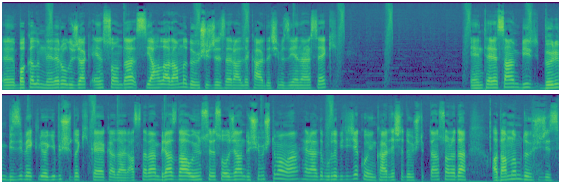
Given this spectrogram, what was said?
Ee, bakalım neler olacak. En sonda siyahlı adamla dövüşeceğiz herhalde kardeşimizi yenersek. Enteresan bir bölüm bizi bekliyor gibi şu dakikaya kadar. Aslında ben biraz daha oyun süresi olacağını düşünmüştüm ama herhalde burada bitecek oyun. Kardeşle dövüştükten sonra da adamla mı dövüşeceğiz?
